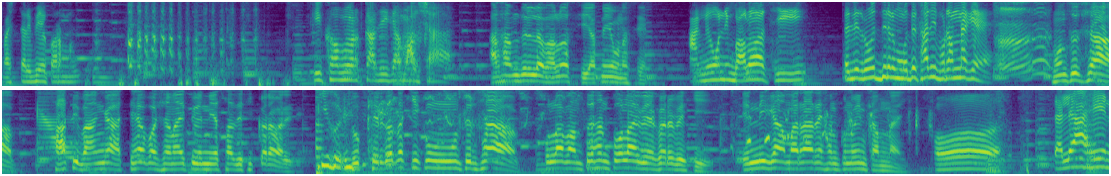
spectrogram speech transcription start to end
বাইশ তারিখ বিয়ে করানো। কি খবর কাজী কামাল সাহেব? আলহামদুলিল্লাহ ভালো আছি। আপনি কেমন আছেন? আমি অনেক ভালো আছি। তাহলে রোদ্রের মধ্যে ছাড়ি ফোটান কে মনসুর সাহেব সাথী ভাঙ্গা টেহা পয়সা নাই তুই নিয়ে সাথে ঠিক করা? পারিনি দুঃখের কথা কি কম মনসুর সাহেব? পোলা বান তো এখন পলাই বিয়ে করবে কি এমনি গা আমার আর এখন কোনো ইনকাম নাই। ও তাহলে আহেন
